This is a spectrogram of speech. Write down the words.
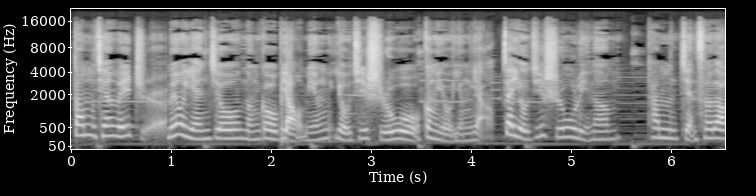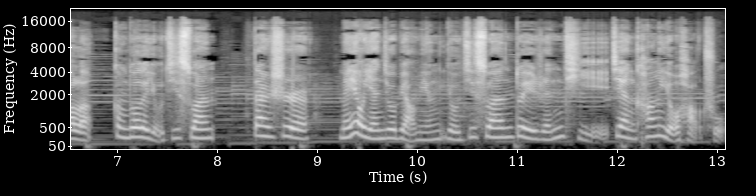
到目前为止，没有研究能够表明有机食物更有营养。在有机食物里呢，他们检测到了更多的有机酸，但是没有研究表明有机酸对人体健康有好处。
